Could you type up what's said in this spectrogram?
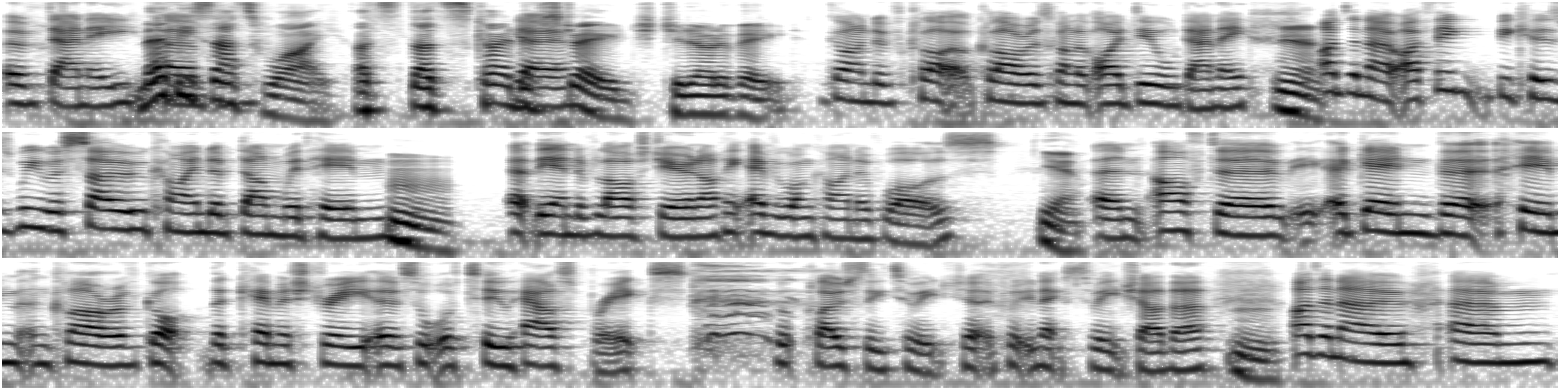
of Danny. Maybe Um, that's why. That's that's kind of strange. Do you know what I mean? kind of Cla- Clara's kind of ideal Danny. Yeah. I don't know. I think because we were so kind of done with him Hmm. at the end of last year, and I think everyone kind of was. Yeah. And after again that him and Clara have got the chemistry of sort of two house bricks put closely to each put next to each other. Hmm. I don't know. Um,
